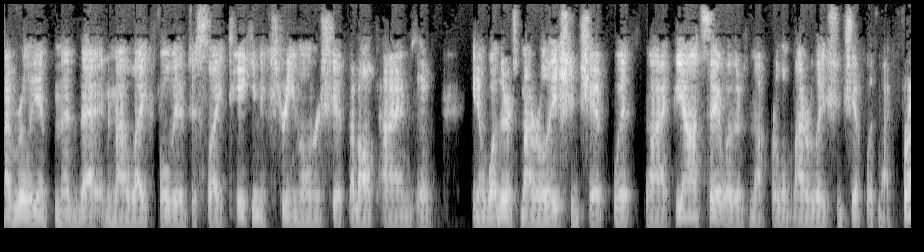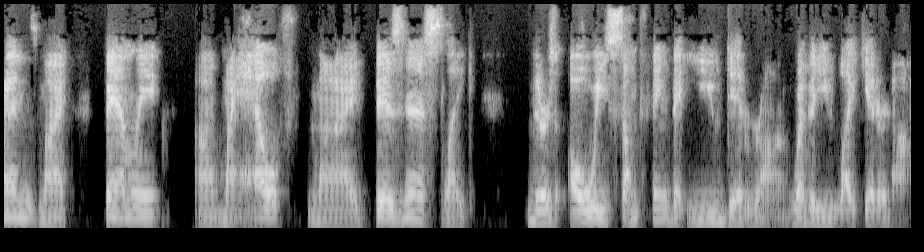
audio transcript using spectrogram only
I really implemented that into my life fully of just like taking extreme ownership at all times of, you know, whether it's my relationship with my fiance, whether it's my, my relationship with my friends, my family, um, my health, my business, like there's always something that you did wrong, whether you like it or not.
